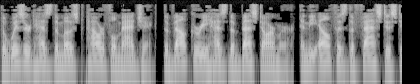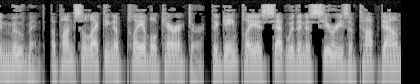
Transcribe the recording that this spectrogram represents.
the wizard has the most powerful magic, the Valkyrie has the best armor, and the elf is the fastest in movement. Upon selecting a playable character, the gameplay is set within a series of top-down,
